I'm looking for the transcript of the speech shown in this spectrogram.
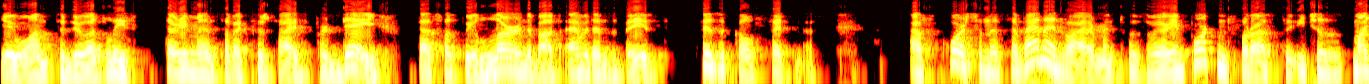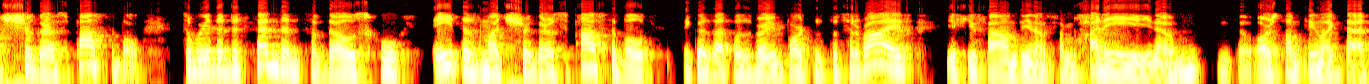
you want to do at least 30 minutes of exercise per day. That's what we learned about evidence-based physical fitness. Of course, in the savannah environment, it was very important for us to eat as much sugar as possible. So we're the descendants of those who ate as much sugar as possible because that was very important to survive. If you found, you know, some honey, you know, or something like that.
